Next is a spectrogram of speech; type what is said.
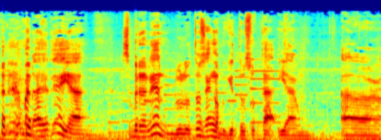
Nah, pada akhirnya ya sebenarnya dulu tuh saya nggak begitu suka yang uh,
